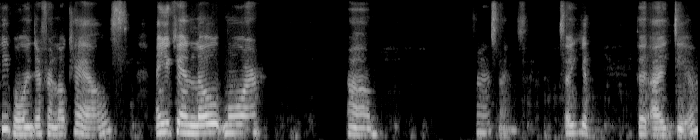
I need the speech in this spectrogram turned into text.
people in different locales. And you can load more. Um, oh, that's nice. So you get the idea.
